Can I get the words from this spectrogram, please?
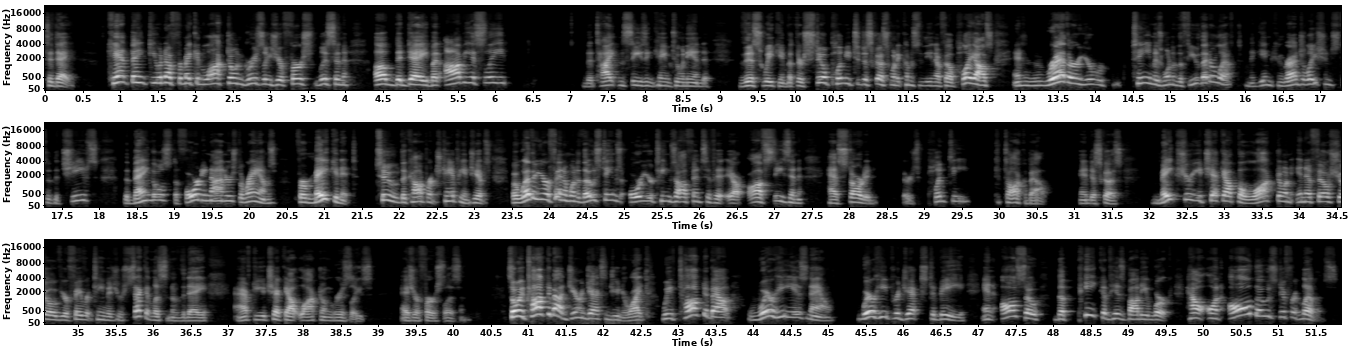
today. Can't thank you enough for making Locked On Grizzlies your first listen of the day. But obviously, the Titan season came to an end this weekend, but there's still plenty to discuss when it comes to the NFL playoffs. And rather, your team is one of the few that are left. And again, congratulations to the Chiefs, the Bengals, the 49ers, the Rams for making it to the conference championships. But whether you're a fan of one of those teams or your team's offensive eh, off season has started, there's plenty to talk about and discuss. Make sure you check out the Locked On NFL show of your favorite team as your second listen of the day after you check out Locked On Grizzlies as your first listen. So we've talked about Jaren Jackson Jr., right? We've talked about where he is now where he projects to be, and also the peak of his body of work. How, on all those different levels,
